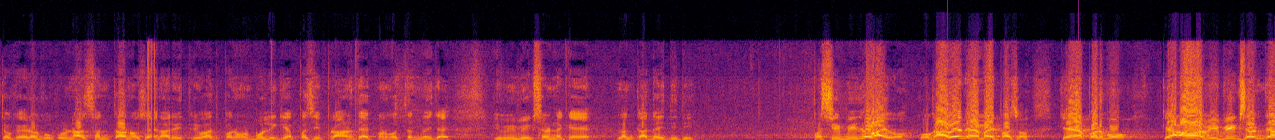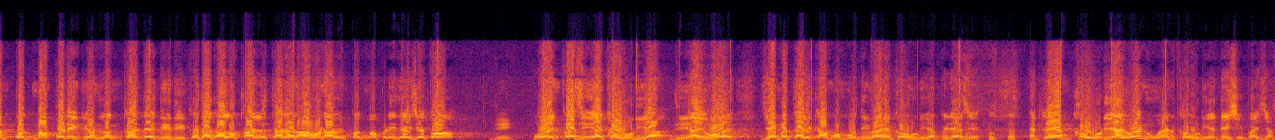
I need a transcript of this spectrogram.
તો કે રઘુકુળના સંતાનો છે એના રીત રિવાજ પ્રમાણે બોલી ગયા પછી પ્રાણ જાય પણ વતન નહીં જાય. એ વિભીક્ષણને કે લંકા દઈ દીધી. પછી બીજો આવ્યો કોક આવે ને એમાંય પાછો કે હે પ્રભુ કે આ વિભીક્ષણ જેમ પગમાં પડી ગયો લંકા દઈ દીધી કદાચ હાલો કાલે તારે રાવણ આવીને પગમાં પડી જાય છે તો? હોય ને પછી અહીંયા ખહુડિયા અહીંયા હોય. જેમ અત્યારે કામ મોદી વાહે ખહુડિયા પડ્યા છે. એટલે એમ ખહુડિયા હોય ને હું એને ખહુડિયા દેશી ભાષા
